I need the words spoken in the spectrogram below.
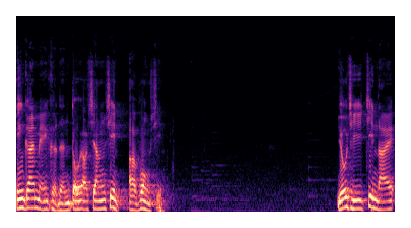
应该每个人都要相信而奉行。尤其近来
